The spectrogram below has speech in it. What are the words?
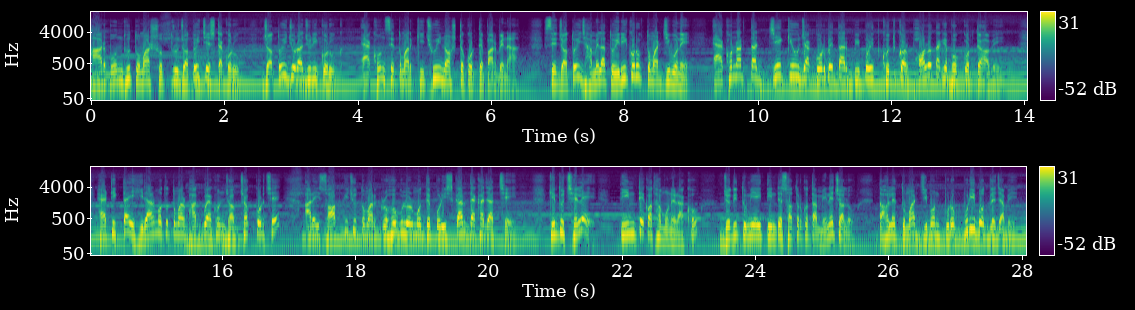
আর বন্ধু, তোমার শত্রু যতই চেষ্টা করুক, যতই জোরাজুরি করুক, এখন সে তোমার কিছুই নষ্ট করতে পারবে না। সে যতই ঝামেলা তৈরি করুক তোমার জীবনে, এখন আর তার যে কেউ যা করবে তার বিপরীত ক্ষতিকর ফলও তাকে ভোগ করতে হবে। হ্যাঁ ঠিক তাই হীরার মতো তোমার ভাগ্য এখন ঝকঝক করছে, আর এই সব কিছু তোমার গ্রহগুলোর মধ্যে পরিষ্কার দেখা যাচ্ছে। কিন্তু ছেলে, তিনটে কথা মনে রাখো। যদি তুমি এই তিনটে সতর্কতা মেনে চলো, তাহলে তোমার জীবন পুরোপুরি বদলে যাবে।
